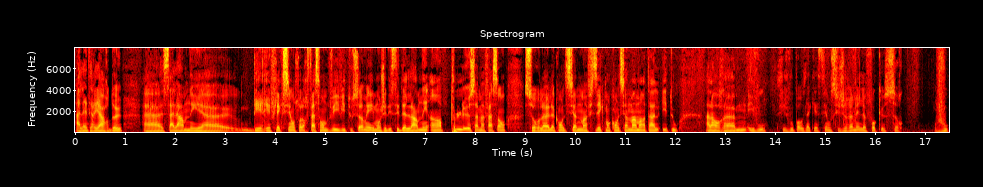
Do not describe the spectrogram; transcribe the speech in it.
à l'intérieur d'eux. Euh, ça l'a amené euh, des réflexions sur leur façon de vivre et tout ça, mais moi j'ai décidé de l'emmener en plus à ma façon sur le, le, conditionnement physique, mon conditionnement mental et tout. Alors, euh, et vous, si je vous pose la question, si je remets le focus sur vous,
